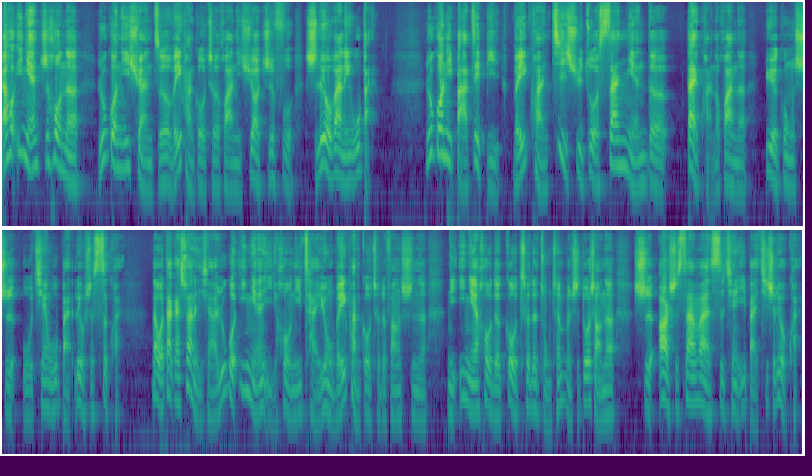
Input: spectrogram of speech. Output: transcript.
然后一年之后呢，如果你选择尾款购车的话，你需要支付十六万零五百。如果你把这笔尾款继续做三年的贷款的话呢，月供是五千五百六十四块。那我大概算了一下，如果一年以后你采用尾款购车的方式呢，你一年后的购车的总成本是多少呢？是二十三万四千一百七十六块。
